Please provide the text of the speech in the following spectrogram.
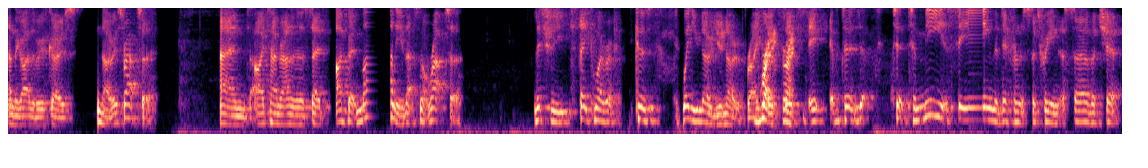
And the guy at the booth goes, no, it's Raptor. And I turned around and said, I bet money, that's not Raptor. Literally stake my rep because when you know, you know, right? Right, it's, right. It's, it, to, to, to me, seeing the difference between a server chip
